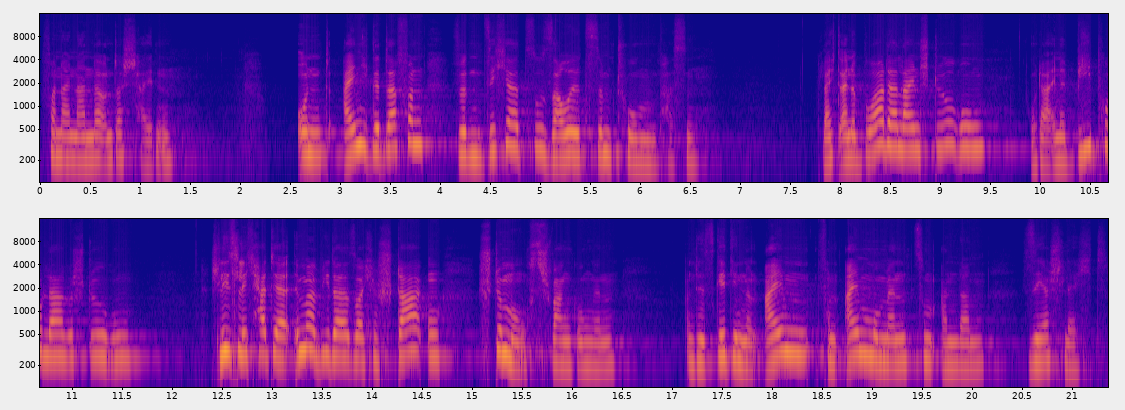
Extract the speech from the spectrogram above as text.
voneinander unterscheiden. Und einige davon würden sicher zu Sauls Symptomen passen. Vielleicht eine Borderline-Störung oder eine bipolare Störung. Schließlich hat er immer wieder solche starken Stimmungsschwankungen und es geht ihnen von einem Moment zum anderen sehr schlecht.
